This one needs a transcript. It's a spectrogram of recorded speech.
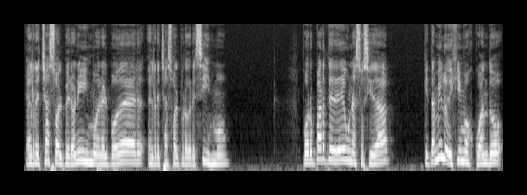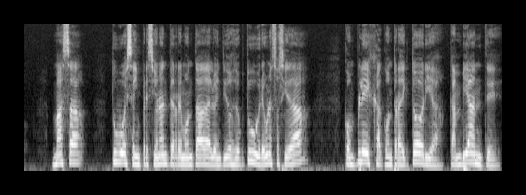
el rechazo al peronismo en el poder, el rechazo al progresismo, por parte de una sociedad que también lo dijimos cuando Massa tuvo esa impresionante remontada el 22 de octubre, una sociedad compleja, contradictoria, cambiante,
